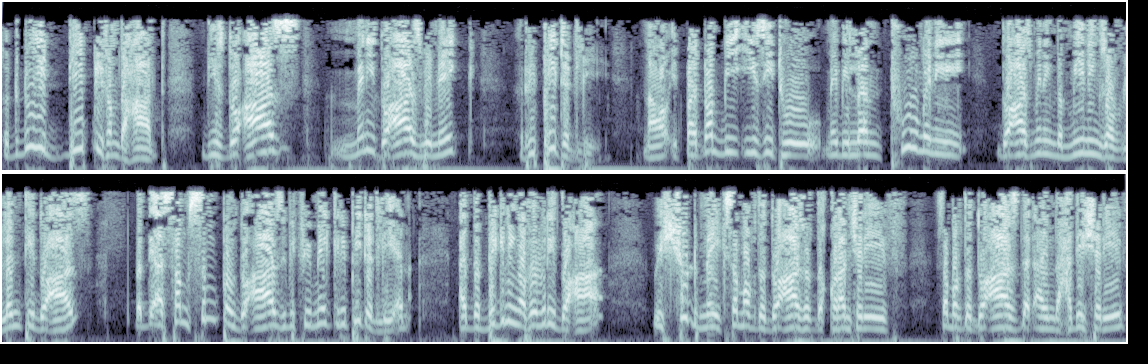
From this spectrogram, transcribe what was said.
So to do it deeply from the heart, these du'as, many du'as we make repeatedly. Now, it might not be easy to maybe learn too many du'as, meaning the meanings of lengthy du'as, but there are some simple du'as which we make repeatedly. And at the beginning of every du'a, we should make some of the du'as of the Quran Sharif, some of the du'as that are in the Hadith Sharif.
